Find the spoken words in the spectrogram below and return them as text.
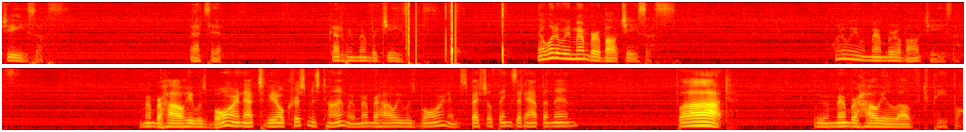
Jesus. That's it. Got to remember Jesus. Now, what do we remember about Jesus? What do we remember about Jesus? Remember how he was born. That's, you know, Christmas time. We remember how he was born and special things that happened then. But we remember how he loved people.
